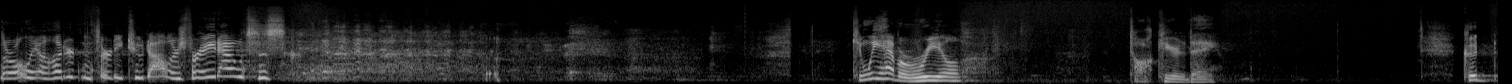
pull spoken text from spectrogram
They're only $132 for eight ounces. Can we have a real talk here today? Could,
